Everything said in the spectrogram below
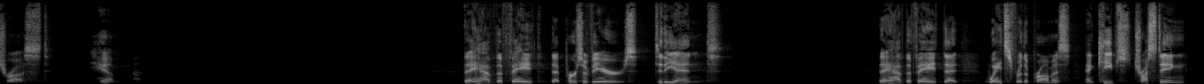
trust him. They have the faith that perseveres to the end. They have the faith that waits for the promise and keeps trusting,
